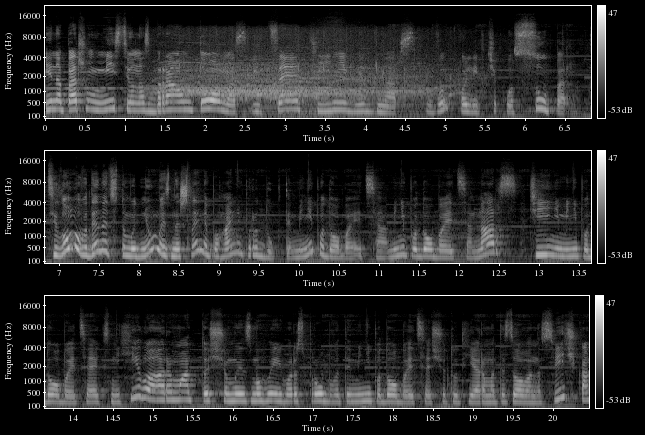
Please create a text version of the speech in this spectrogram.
І на першому місці у нас Brown Thomas. І це тіні від Nars в олівчику. Супер! В цілому, в 11 дню ми знайшли непогані продукти. Мені подобається. Мені подобається Nars, тіні, мені подобається Nihilo аромат, то що ми змогли його розпробувати. Мені подобається, що тут є ароматизована свічка.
